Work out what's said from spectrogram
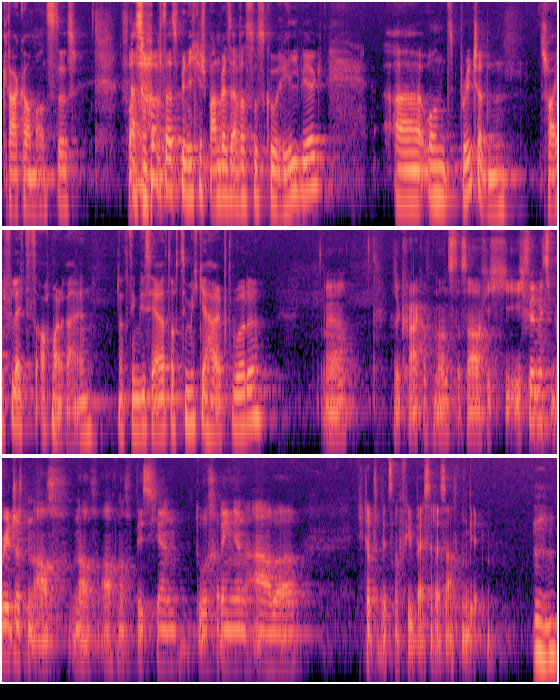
Krakau Monsters. Voll. Also auf das bin ich gespannt, weil es einfach so skurril wirkt. Äh, und Bridgerton schaue ich vielleicht jetzt auch mal rein, nachdem die Serie doch ziemlich gehypt wurde. Ja, also Crack of Monsters auch. Ich, ich würde mich zu Bridgerton auch noch, auch noch ein bisschen durchringen, aber ich glaube, da wird es noch viel bessere Sachen geben. Mhm.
